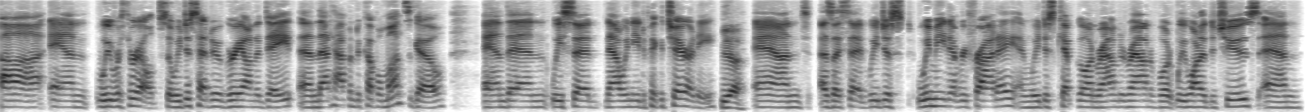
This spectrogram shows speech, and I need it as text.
Uh, and we were thrilled. So we just had to agree on a date, and that happened a couple months ago. And then we said, now we need to pick a charity. Yeah. And as I said, we just we meet every Friday, and we just kept going round and round of what we wanted to choose. And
